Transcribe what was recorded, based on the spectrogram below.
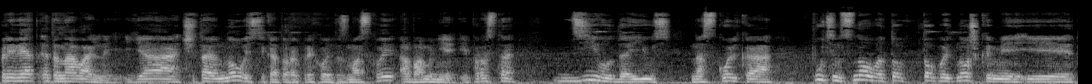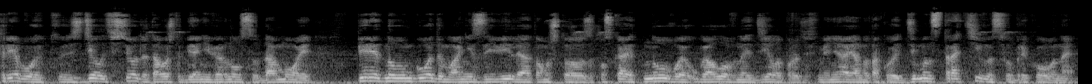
Привет, это Навальный. Я читаю новости, которые приходят из Москвы обо мне, и просто диву даюсь, насколько Путин снова топ топает ножками и требует сделать все для того, чтобы я не вернулся домой. Перед Новым годом они заявили о том, что запускают новое уголовное дело против меня, и оно такое демонстративно сфабрикованное.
